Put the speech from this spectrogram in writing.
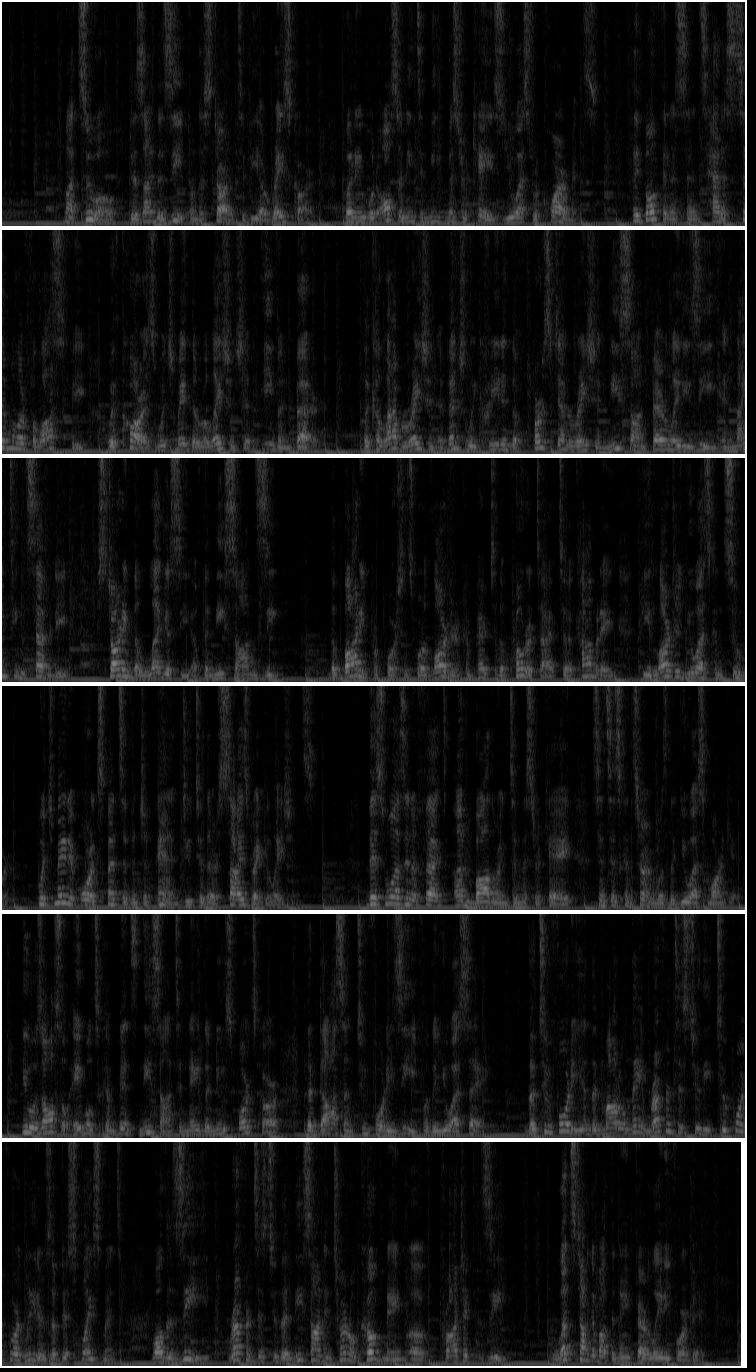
Matsuo designed the Z from the start to be a race car, but it would also need to meet Mr. K's US requirements. They both, in a sense, had a similar philosophy with cars which made the relationship even better. The collaboration eventually created the first generation Nissan Fairlady Z in 1970, starting the legacy of the Nissan Z. The body proportions were larger compared to the prototype to accommodate the larger US consumer, which made it more expensive in Japan due to their size regulations. This was in effect unbothering to Mr. K since his concern was the US market. He was also able to convince Nissan to name the new sports car the Datsun 240Z for the USA. The 240 in the model name references to the 2.4 liters of displacement, while the Z references to the Nissan internal code name of Project Z. Let's talk about the name Fair Lady for a bit.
